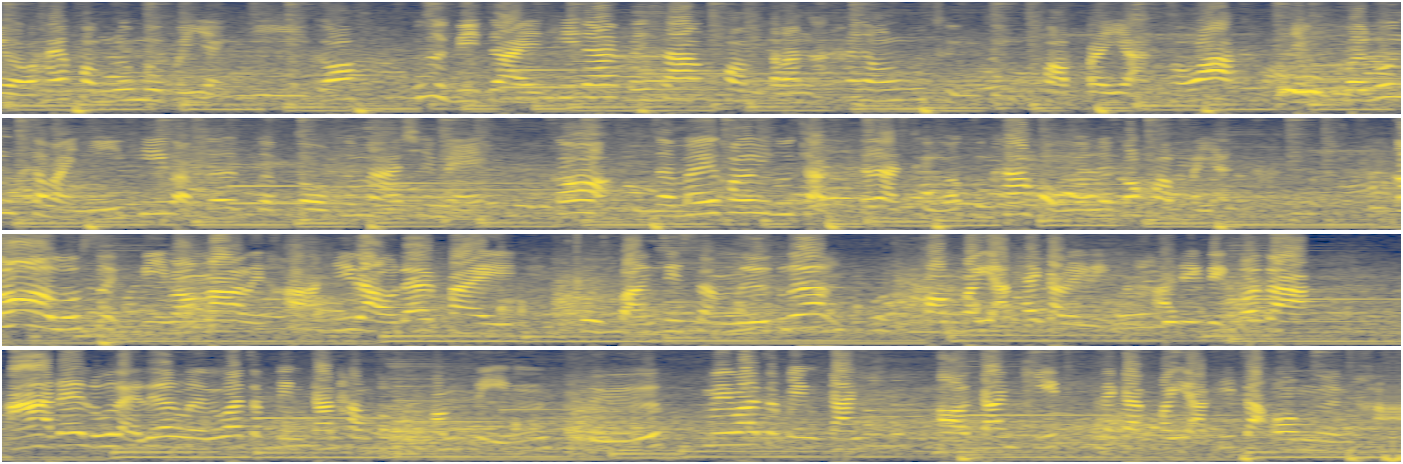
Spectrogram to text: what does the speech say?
งแบบให้ความร่วมมือเป็นอย่างดี ก็รู้สึกดีใจที่ได้ไปสร้างความตระหนักให้น้องรู้ถึงถึงความประหยัด เพราะว่าเด็กวัยรุ่นสมัยนี้ที่แบบจะเติบโตขึ้นมาใช่ไหมก็จะไม่ค่อยรู้จักตระหนักถึงว่าคุณค่าของเงินแล้วก็ความประหยัดค่ะ ก็รู้สึกดีมากๆเลยค่ะ ที่เราได้ไปปลูกฝังจิตสำนึกเรื่องความประหยัดให้กับเด็กๆนะคะเด็กๆก็จะ อ่าได้รู้หลายเรื่องเลยไม่ว่าจะเป็นการทำกระปุกออมสิน หรือไม่ว่าจะเป็นการเอ่อการคิดในการประหยัดที่จะออมเงินค่ะ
